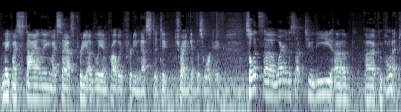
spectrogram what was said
make my styling, my Sass pretty ugly and probably pretty nested to try and get this working. So let's uh, wire this up to the uh, uh, component.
